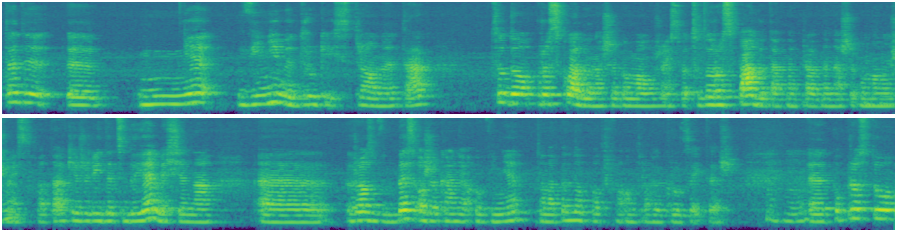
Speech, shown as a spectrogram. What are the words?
wtedy y, nie winimy drugiej strony, tak? Co do rozkładu naszego małżeństwa, co do rozpadu tak naprawdę naszego Mhm. małżeństwa, tak? Jeżeli decydujemy się na e, rozwód bez orzekania o winie, to na pewno potrwa on trochę krócej też. E, Po prostu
